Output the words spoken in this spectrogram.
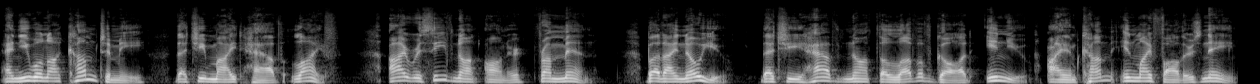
and ye will not come to me that ye might have life. I receive not honor from men, but I know you, that ye have not the love of God in you. I am come in my Father's name,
